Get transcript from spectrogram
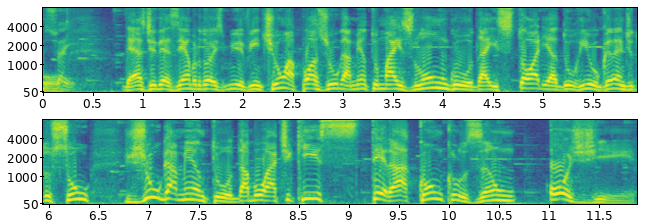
Isso aí. 10 de dezembro de 2021, após julgamento mais longo da história do Rio Grande do Sul, julgamento da Boate Kiss terá conclusão hoje.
